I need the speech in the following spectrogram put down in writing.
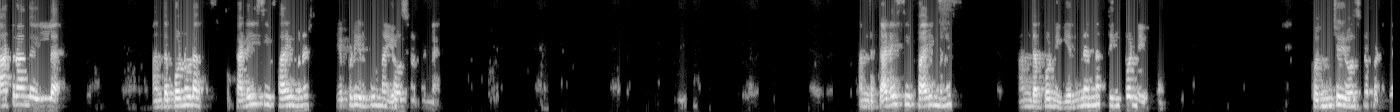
காட்டுறாங்க இல்ல. அந்த பொண்ணோட கடைசி ஃபைவ் மினிட்ஸ் எப்படி இருக்கும்னு நான் யோசனை பண்ணேன். அந்த கடைசி ஃபைவ் மினிட்ஸ் அந்த பொண்ணு என்னென்ன திங்க் பண்ணியிருக்கோம் கொஞ்சம் யோசனை பண்ணுங்க.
